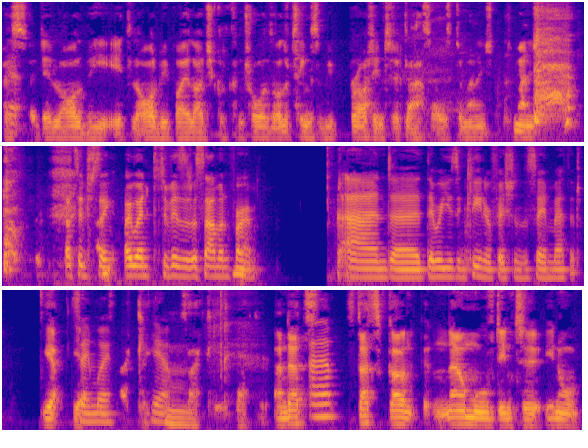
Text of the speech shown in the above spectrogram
Pesticide. Yeah. It'll all be it'll all be biological controls. Other things will be brought into the glasshouse to manage to manage. That's interesting. I went to visit a salmon farm, and uh, they were using cleaner fish in the same method. Yeah, same yeah, way. Exactly. Yeah, exactly, exactly. And that's um, that's gone now moved into you know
